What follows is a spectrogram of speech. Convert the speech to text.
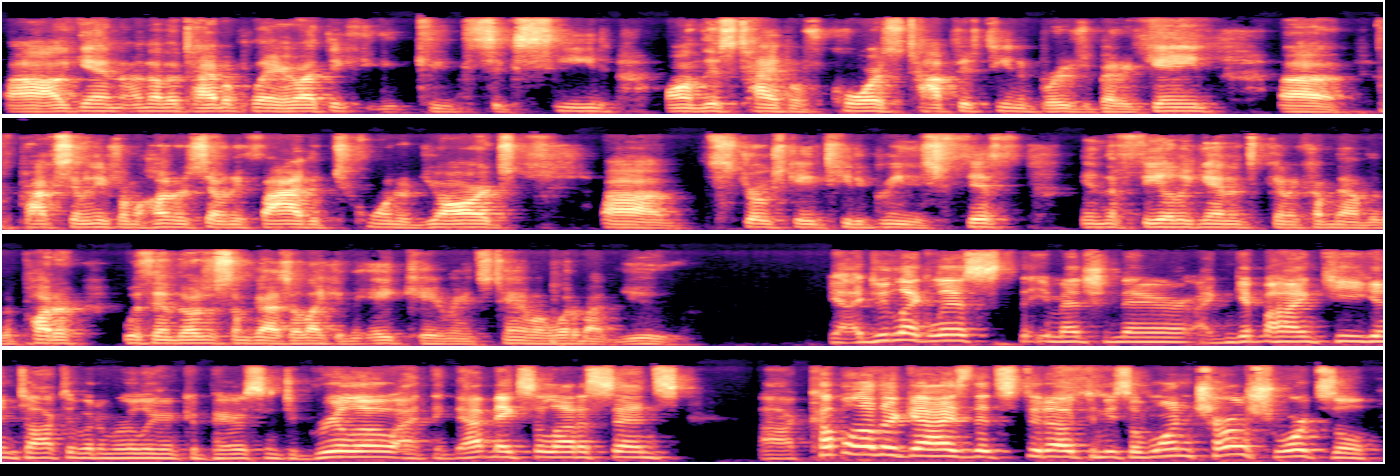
Uh, again, another type of player who I think can succeed on this type of course. Top 15 in birds better gain, proximity from 175 to 200 yards. Uh, strokes gained tee to green is fifth in the field. Again, it's going to come down to the putter with him. Those are some guys I like in the 8K range. Tambo, what about you? Yeah, I do like lists that you mentioned there. I can get behind Keegan, talked about him earlier in comparison to Grillo. I think that makes a lot of sense. Uh, a couple other guys that stood out to me. So one, Charles Schwartzel.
